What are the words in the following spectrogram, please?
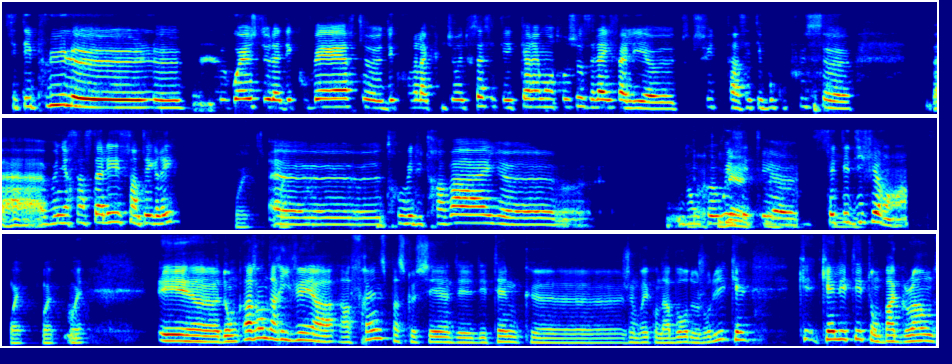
c'était plus le, le, voyage de la découverte, euh, découvrir la culture et tout ça, c'était carrément autre chose. Là, il fallait euh, tout de suite, enfin, c'était beaucoup plus bah, venir s'installer, s'intégrer, euh, trouver du travail. Euh, donc euh, oui, c'était différent. Hein. Ouais, ouais, ouais. Et donc, avant d'arriver à, Friends, parce que c'est un des, thèmes que j'aimerais qu'on aborde aujourd'hui, quel, était ton background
